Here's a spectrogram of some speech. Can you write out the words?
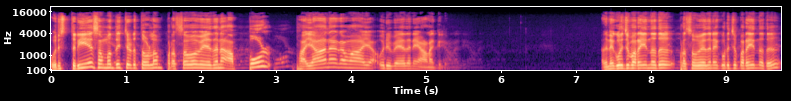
ഒരു സ്ത്രീയെ സംബന്ധിച്ചിടത്തോളം പ്രസവ വേദന അപ്പോൾ ഭയാനകമായ ഒരു വേദനയാണെങ്കിലും അതിനെക്കുറിച്ച് പറയുന്നത് പ്രസവ വേദനയെ കുറിച്ച് പറയുന്നത്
